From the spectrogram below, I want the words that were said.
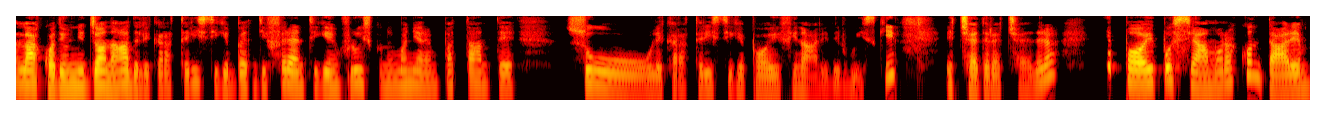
l'acqua di ogni zona ha delle caratteristiche ben differenti che influiscono in maniera impattante sulle caratteristiche poi finali del whisky, eccetera, eccetera. E poi possiamo raccontare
